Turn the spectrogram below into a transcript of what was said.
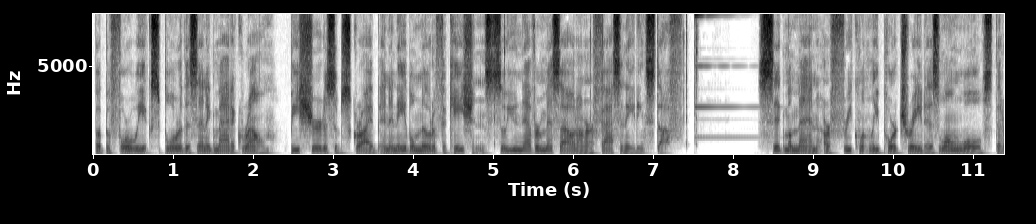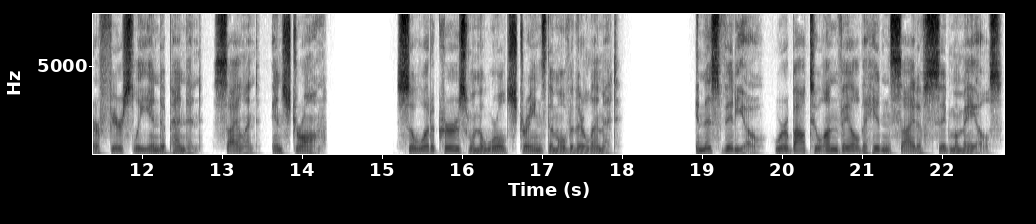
But before we explore this enigmatic realm, be sure to subscribe and enable notifications so you never miss out on our fascinating stuff. Sigma men are frequently portrayed as lone wolves that are fiercely independent, silent, and strong. So what occurs when the world strains them over their limit? In this video, we're about to unveil the hidden side of Sigma males,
